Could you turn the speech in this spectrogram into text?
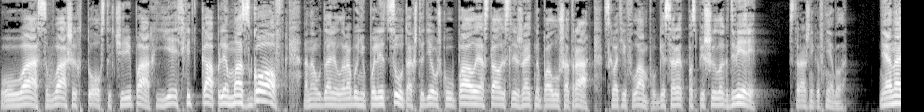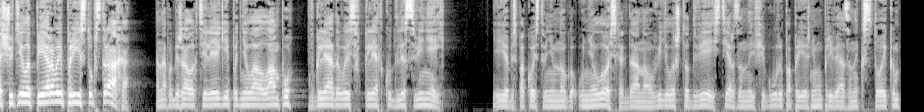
«У вас, ваших толстых черепах, есть хоть капля мозгов!» Она ударила рабыню по лицу, так что девушка упала и осталась лежать на полу шатра. Схватив лампу, Гессерет поспешила к двери. Стражников не было. И она ощутила первый приступ страха. Она побежала к телеге и подняла лампу, вглядываясь в клетку для свиней. Ее беспокойство немного унялось, когда она увидела, что две истерзанные фигуры по-прежнему привязаны к стойкам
